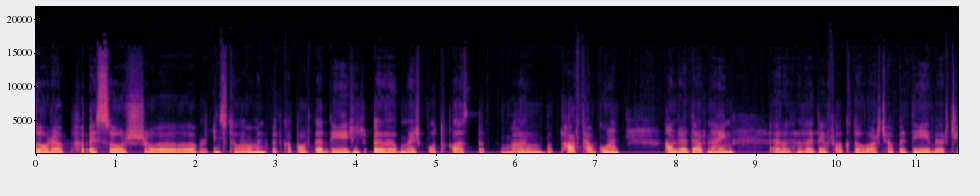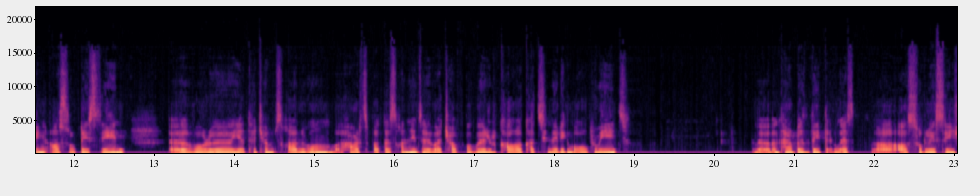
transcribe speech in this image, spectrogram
Զորապ, այսօր ինձ թվում ենք պետքա պարտադիր մեր ոդկաստ հարթակում անդրադառնանք դե ֆակտո վարչապետի վերջին ասուլիսին, որը, եթե չեմ սխալվում, հարց պատասխանի ձևաչափով էր քաղաքացիների կողմից ընդհանրապես դիտել ես ասուլիսի ինչ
